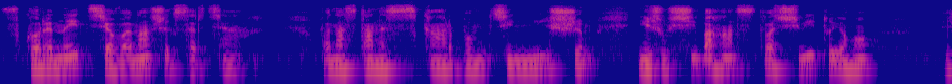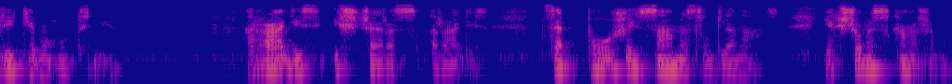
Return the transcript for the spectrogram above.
вкорениться в наших серцях, вона стане скарбом ціннішим, ніж усі багатства світу його ліки могутні. Радість і ще раз радість. Це Божий замисел для нас. Якщо ми скажемо,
